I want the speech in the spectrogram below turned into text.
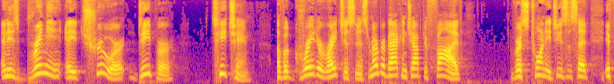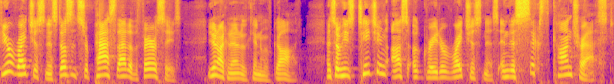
and he's bringing a truer, deeper teaching of a greater righteousness. Remember back in chapter 5, verse 20, Jesus said, If your righteousness doesn't surpass that of the Pharisees, you're not going to enter the kingdom of God. And so he's teaching us a greater righteousness. And this sixth contrast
